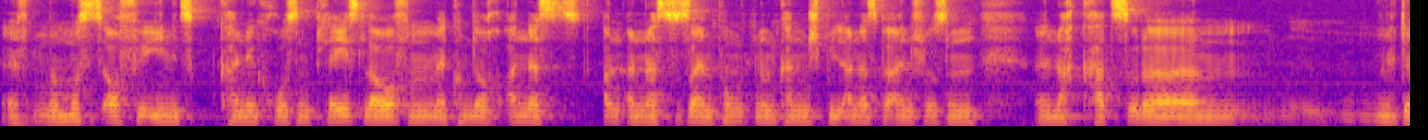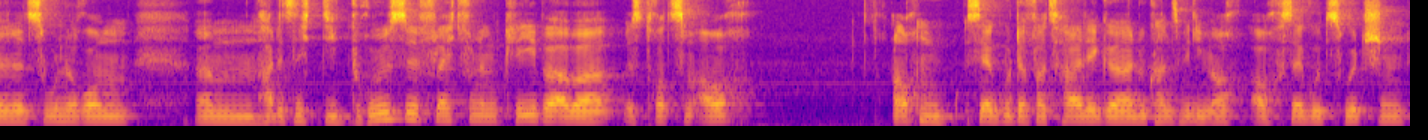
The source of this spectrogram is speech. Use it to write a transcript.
äh, man muss jetzt auch für ihn jetzt keine großen Plays laufen. Er kommt auch anders, anders zu seinen Punkten und kann ein Spiel anders beeinflussen, äh, nach Cuts oder ähm, wühlt da in der Zone rum. Ähm, hat jetzt nicht die Größe vielleicht von einem Kleber, aber ist trotzdem auch auch ein sehr guter Verteidiger. Du kannst mit ihm auch, auch sehr gut switchen.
